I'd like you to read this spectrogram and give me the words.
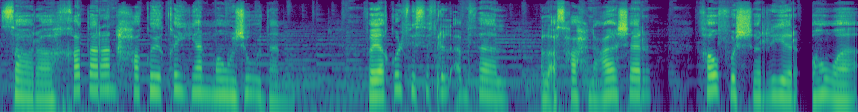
صار خطرا حقيقيا موجودا. فيقول في سفر الأمثال الأصحاح العاشر خوف الشرير هو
